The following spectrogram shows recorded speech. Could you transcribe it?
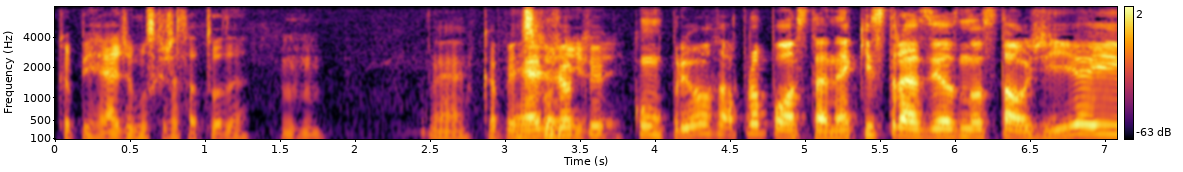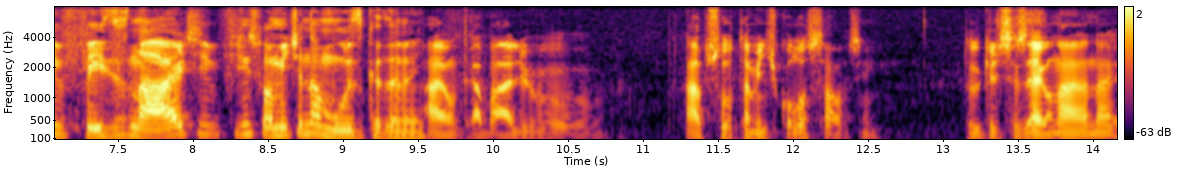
Cuphead, a música já tá toda. Uhum. É, Cuphead é um jogo que cumpriu a proposta, né? Quis trazer as nostalgia e fez isso na arte e principalmente na música também. Ah, é um trabalho absolutamente colossal, assim. Tudo que eles fizeram, na, na-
